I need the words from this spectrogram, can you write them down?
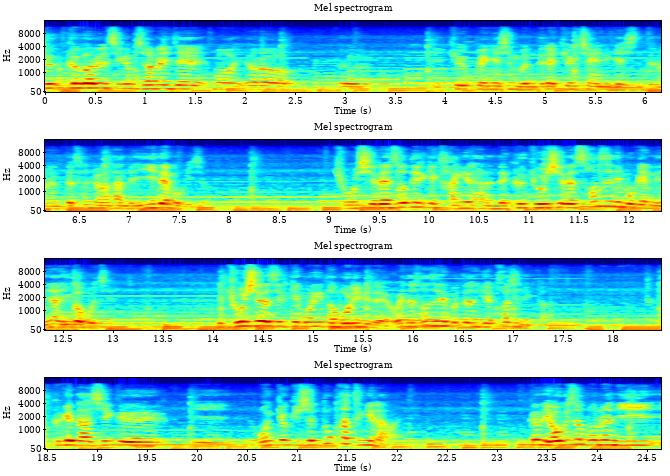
그, 그거를 지금 저는 이제 뭐 여러 그이 교육부에 계신 분들의 교육청에 있는 계신 분들한테 설명을 하는데 이 대목이죠. 교실에서도 이렇게 강의를 하는데 그 교실에서 선생님 보겠느냐 이거 보지. 교실에서 이렇게 보는 게 더 몰입이 돼요. 왜냐면 선생님 볼 때는 이게 커지니까. 그게 다시 그 이 원격 교실 똑같은 게 나와요. 그런데 여기서 보는 이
